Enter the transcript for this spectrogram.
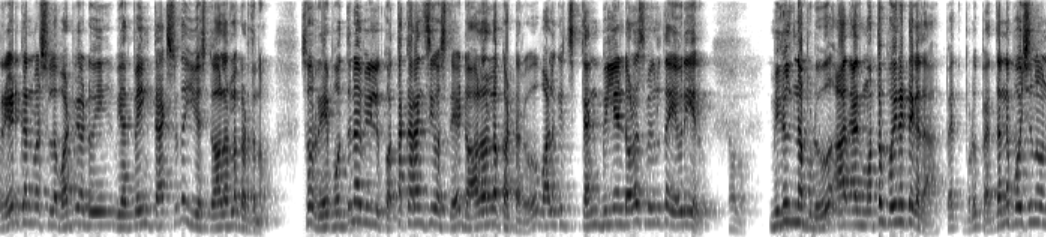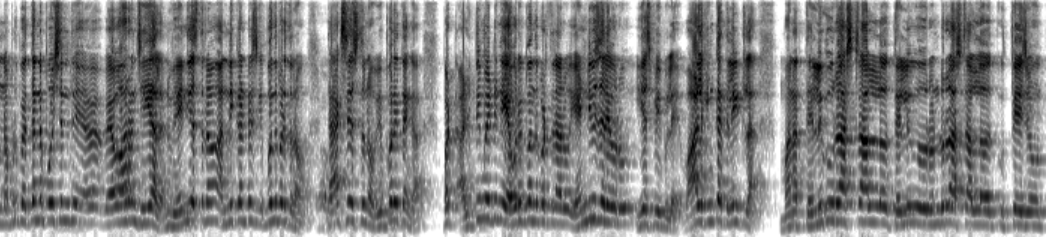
ట్రేడ్ కన్వర్షన్లో what we are doing we are paying tax to the US డాలర్లో కడుతున్నాం. సో రేపొద్దున వీళ్ళు కొత్త కరెన్సీ వస్తే డాలర్లో కట్టరు. వాళ్ళకి టెన్ బిలియన్ డాలర్స్ మిగులుతాయి ఎవ్రీ ఇయర్ మిగిలినప్పుడు అది మొత్తం పోయినట్టే కదా. పెద్ద- ఇప్పుడు పెద్దన్న పొజిషన్లో ఉన్నప్పుడు పెద్దన్న పొజిషన్ వ్యవహారం చేయాలి. నువ్వేం చేస్తున్నావు? అన్ని కంట్రీస్కి ఇబ్బంది పెడుతున్నావు. ట్యాక్స్ వేస్తున్నావు విపరీతంగా. బట్ అల్టిమేట్గా ఎవరు ఇబ్బంది పెడుతున్నారు? ఎండ్ యూజర్ ఎవరు? యుఎస్ పీపులే వాళ్ళకి ఇంకా తెలియట్లా. మన తెలుగు రాష్ట్రాల్లో తెలుగు రెండు రాష్ట్రాల్లో ఉత్తేజం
